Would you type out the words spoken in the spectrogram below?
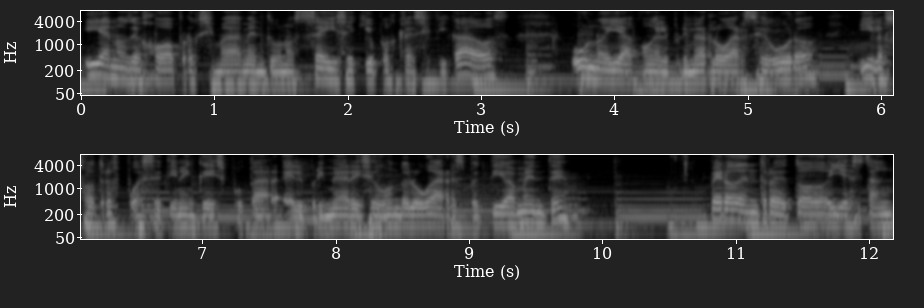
y ya nos dejó aproximadamente unos 6 equipos clasificados, uno ya con el primer lugar seguro y los otros pues se tienen que disputar el primer y segundo lugar respectivamente pero dentro de todo ya están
